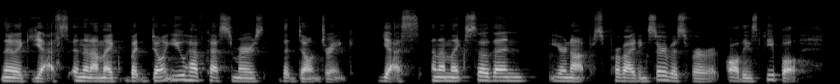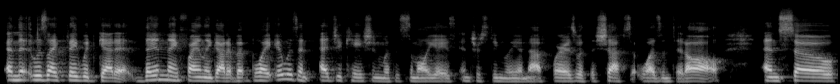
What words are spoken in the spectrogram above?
And they're like, yes. And then I'm like, but don't you have customers that don't drink? Yes. And I'm like, so then you're not providing service for all these people. And it was like they would get it. Then they finally got it. But boy, it was an education with the sommeliers, interestingly enough, whereas with the chefs, it wasn't at all. And so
